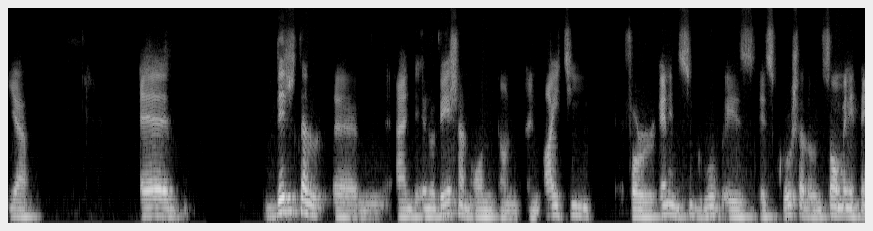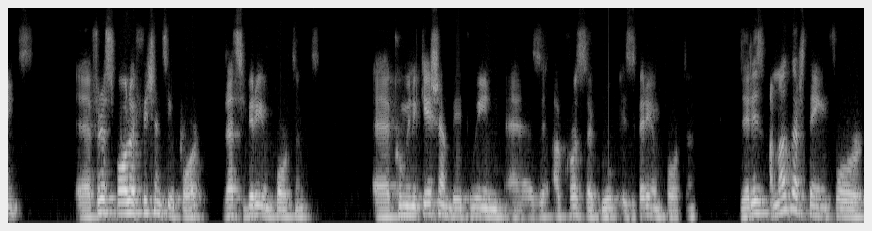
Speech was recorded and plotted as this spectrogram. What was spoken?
Yeah. Uh, digital um, and innovation on, on, on IT for NMC group is, is crucial on so many things. Uh, first of all, efficiency for that's very important. Uh, communication between uh, the, across the group is very important. There is another thing for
